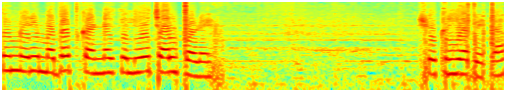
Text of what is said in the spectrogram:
तुम मेरी मदद करने के लिए चल पड़े। शुक्रिया बेटा।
